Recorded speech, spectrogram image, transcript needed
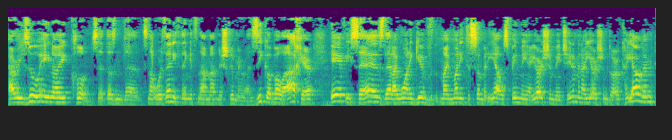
Harizu einai klum. So it doesn't. Uh, it's not worth anything. It's not matnish Zika bala acher. If he says that I want to give my money to somebody else, bein me ayarshim, bein shenim and ayarshim dar kayavim.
